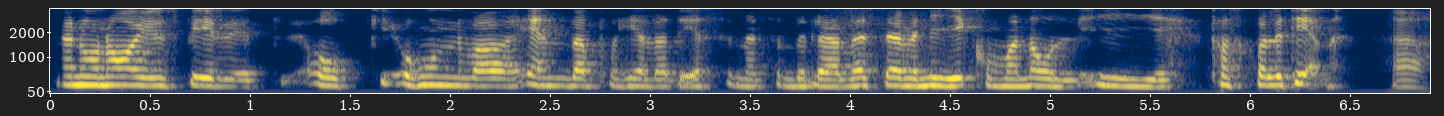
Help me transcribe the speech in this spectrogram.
Men hon har ju en spirit och hon var enda på hela DSMet som belönades över 9,0 i passkvaliteten. Ja.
